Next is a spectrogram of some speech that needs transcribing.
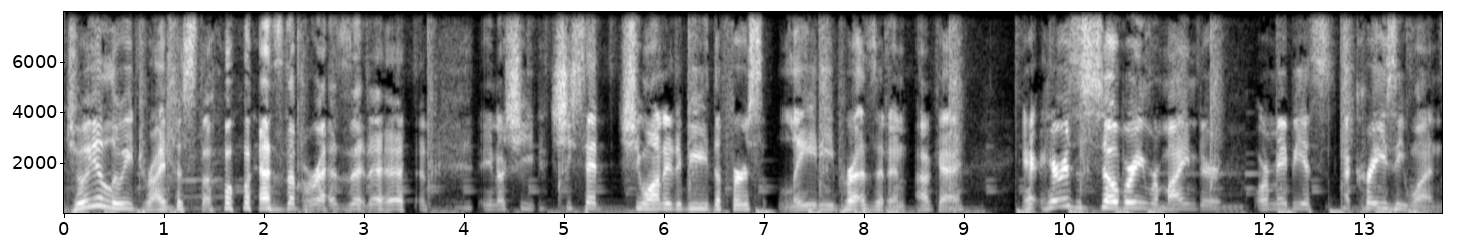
Julia Louis Dreyfus though as the president. You know she she said she wanted to be the first lady president. Okay, here, here is a sobering reminder, or maybe it's a crazy one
